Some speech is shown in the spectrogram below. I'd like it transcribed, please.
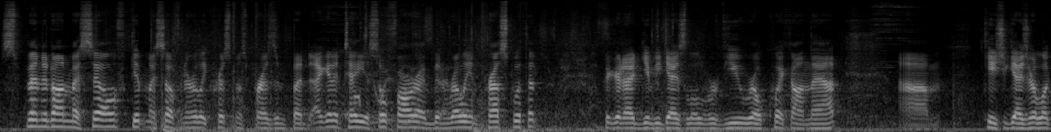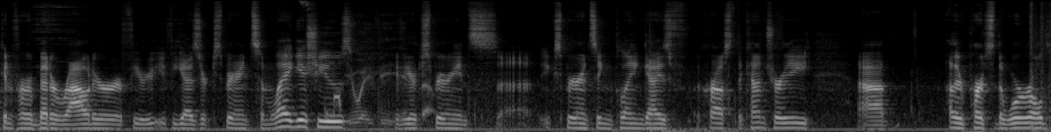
spend it on myself, get myself an early Christmas present. But I got to tell you, so far I've been really impressed with it. Figured I'd give you guys a little review real quick on that. Um, in case you guys are looking for a better router, or if you if you guys are experiencing some lag issues, if you're experience uh, experiencing playing guys across the country, uh, other parts of the world,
